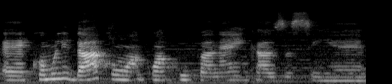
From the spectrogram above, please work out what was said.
é, como lidar com a, com a culpa, né? Em casos assim. É,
